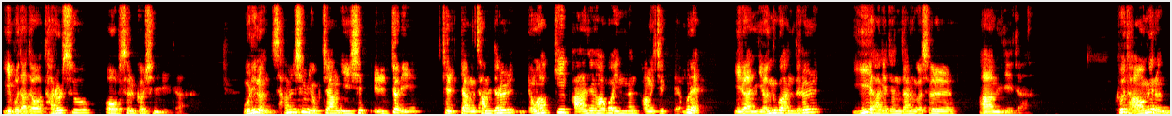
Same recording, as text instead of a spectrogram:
이보다 더 다를 수 없을 것입니다. 우리는 36장 21절이 7장 3절을 명확히 반영하고 있는 방식 때문에 이러한 연관들을 이해하게 된다는 것을 압니다. 그 다음에는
